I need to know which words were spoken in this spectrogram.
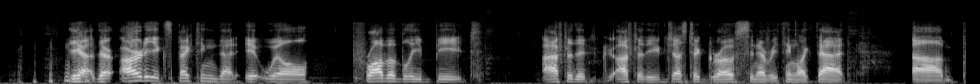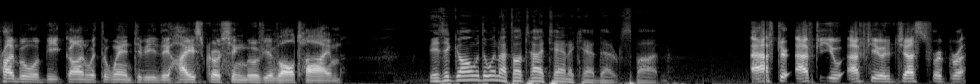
yeah, they're already expecting that it will probably beat after the after the adjusted gross and everything like that, um, probably will beat Gone with the Wind to be the highest grossing movie of all time. Is it Gone with the Wind? I thought Titanic had that spot. After after you after you adjust for gro-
